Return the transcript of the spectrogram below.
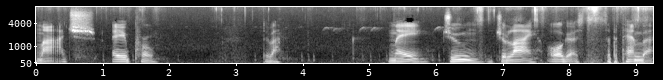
，March、April，对吧？May。June, July, August, September,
